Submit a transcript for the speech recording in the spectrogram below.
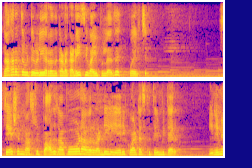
நகரத்தை விட்டு வெளியேறதுக்கான கடைசி வாய்ப்பு இல்ல அது போயிடுச்சு ஸ்டேஷன் மாஸ்டர் பாதுகாப்போடு அவர் வண்டியில் ஏறி குவார்ட்டர்ஸ்க்கு திரும்பிட்டார். இனிமே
